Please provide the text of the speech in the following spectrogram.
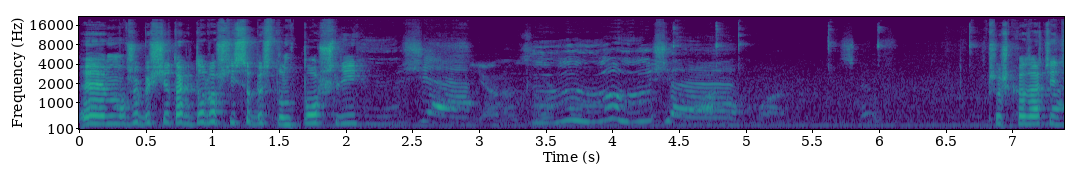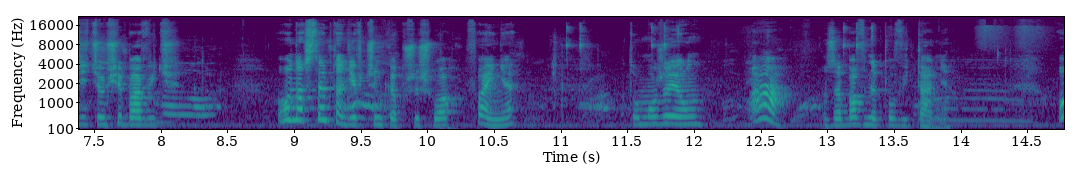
E, może byście tak dorośli sobie stąd poszli? Przeszkadzacie dzieciom się bawić? O, następna dziewczynka przyszła. Fajnie. To może ją... A, zabawne powitanie. O,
